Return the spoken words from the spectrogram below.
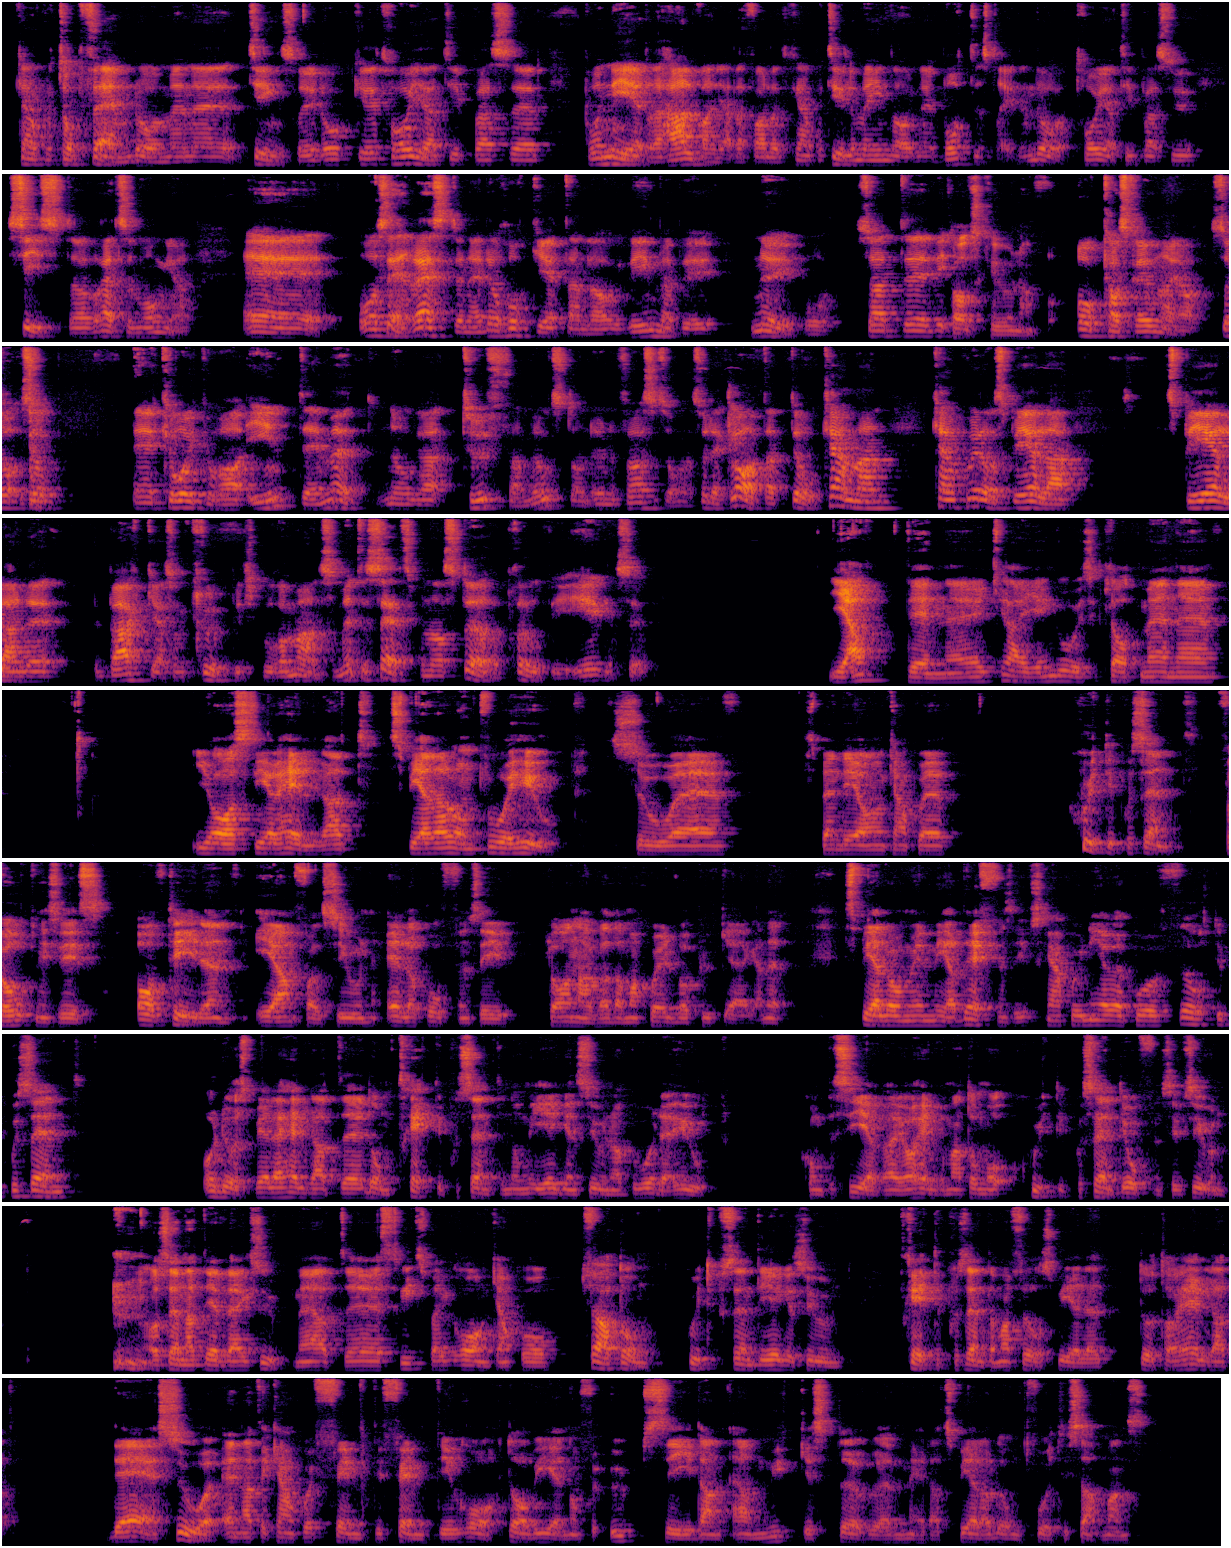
kanske topp 5 då men eh, Tingsryd och eh, Troja tippas eh, på nedre halvan i alla fall. Kanske till och med indragna i bottenstriden då. Troja tippas ju sist av rätt så många. Eh, och sen resten är då Hockeyettan-lag, Vimmerby, Nybro. Så att, eh, vi, Karlskrona. Och Karlskrona ja. Så, så eh, KIK har inte mött några tuffa motstånd under försäsongen. Så det är klart att då kan man kanske då spela spelande backar som Krupic, Buraman som inte sätts på några större prov i egen zon. Ja, den eh, grejen går ju såklart men eh, jag ser hellre att spela de två ihop så eh, spenderar de kanske 70% förhoppningsvis av tiden i anfallszon eller på offensiv planhalva där man själv har puckägande. Spelar de mer defensivt så kanske nere på 40% och då spelar jag hellre att eh, de 30% de i egen zon har båda ihop kompenserar jag hellre med att de har 70% i offensiv zon. och sen att det vägs upp med att eh, Stridsberg Gran kanske har tvärtom 70% i egen zon, 30% där man för spelet. Då tar jag hellre att det är så än att det kanske är 50-50 rakt av igenom för uppsidan är mycket större med att spela de två tillsammans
